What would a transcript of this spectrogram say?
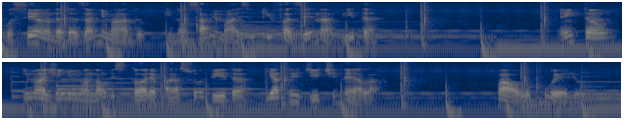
Você anda desanimado e não sabe mais o que fazer na vida? Então, imagine uma nova história para a sua vida e acredite nela. Paulo Coelho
